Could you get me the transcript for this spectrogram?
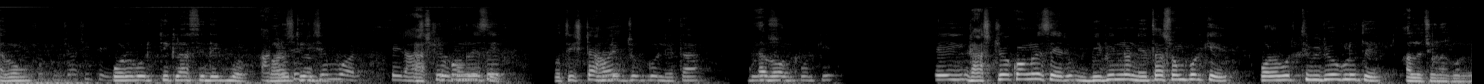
এবং পরবর্তী ক্লাসে দেখব ভারতীয় ডিসেম্বর এই রাষ্ট্রীয় কংগ্রেসের প্রতিষ্ঠা হয়। যোগ্য নেতা এবং সম্পর্কে। এই রাষ্ট্রীয় কংগ্রেসের বিভিন্ন নেতা সম্পর্কে পরবর্তী ভিডিওগুলোতে আলোচনা করব।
